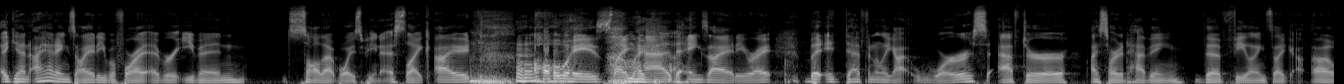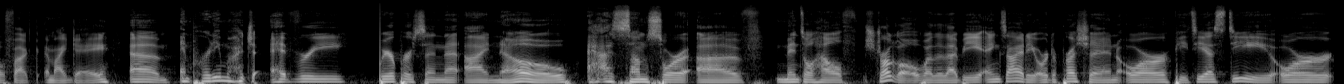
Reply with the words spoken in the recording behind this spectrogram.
Again, I had anxiety before I ever even saw that boy's penis. Like I always like my had the anxiety, right? But it definitely got worse after I started having the feelings like, oh fuck, am I gay? Um, and pretty much every queer person that I know has some sort of mental health struggle, whether that be anxiety or depression or PTSD or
